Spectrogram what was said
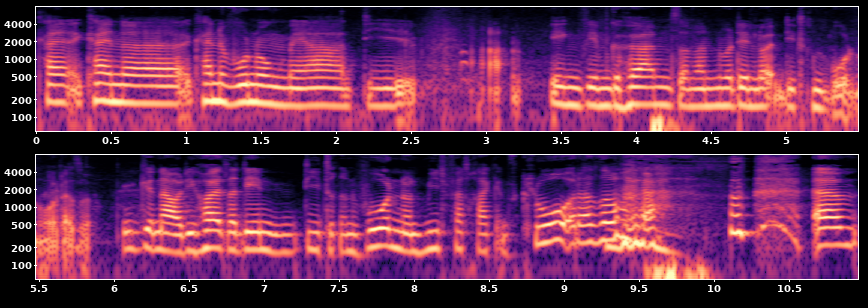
keine, keine, Wohnungen mehr, die irgendwem gehören, sondern nur den Leuten, die drin wohnen oder so. Genau, die Häuser, denen, die drin wohnen und Mietvertrag ins Klo oder so. Ja. ähm,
